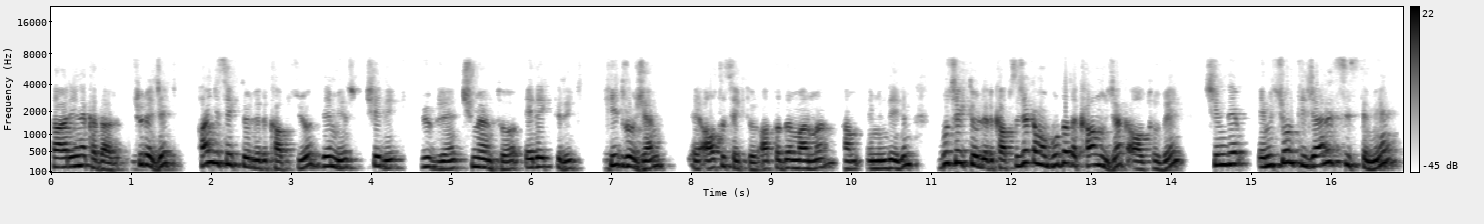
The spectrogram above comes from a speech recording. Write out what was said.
tarihine kadar sürecek. Hangi sektörleri kapsıyor? Demir, çelik, gübre, çimento, elektrik, hidrojen, e, 6 sektör atladığım var mı tam emin değilim. Bu sektörleri kapsayacak ama burada da kalmayacak Altuğ Bey. Şimdi emisyon ticaret sistemi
